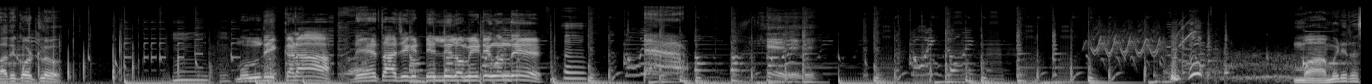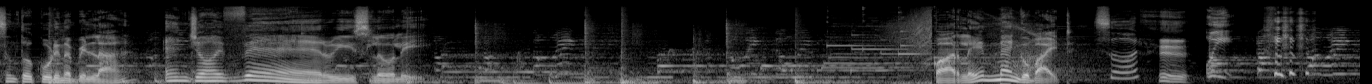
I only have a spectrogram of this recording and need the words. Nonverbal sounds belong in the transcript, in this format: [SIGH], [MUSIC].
పది కోట్లు. ముందు ఇక్కడ నేతాజీకి ఢిల్లీలో మీటింగ్ ఉంది. మామిడి రసంతో కూడిన బిళ్ళ enjoy very slowly. Parle mango bite. Sir. [LAUGHS] [LAUGHS]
